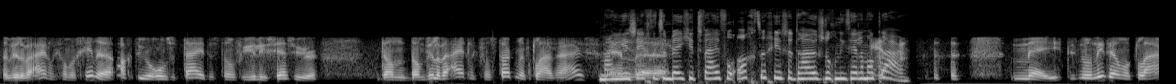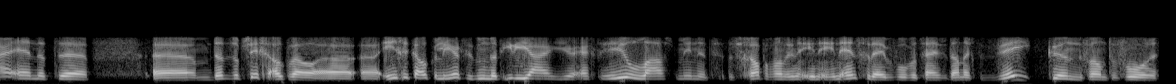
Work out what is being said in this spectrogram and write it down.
Dan willen we eigenlijk gaan beginnen. Acht uur onze tijd, dus dan voor jullie zes uur. Dan, dan willen we eigenlijk van start met Glazen Huis. Maar je zegt het eh, een beetje twijfelachtig. Is het huis nog niet helemaal klaar? nee, het is nog niet helemaal klaar. En dat, eh, ehm, dat is op zich ook wel eh, ingecalculeerd. We doen dat ieder jaar hier echt heel last minute. Dat is grappig, want in, in, in Enschede bijvoorbeeld zijn ze dan echt weken van tevoren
